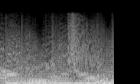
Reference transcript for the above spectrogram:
Música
